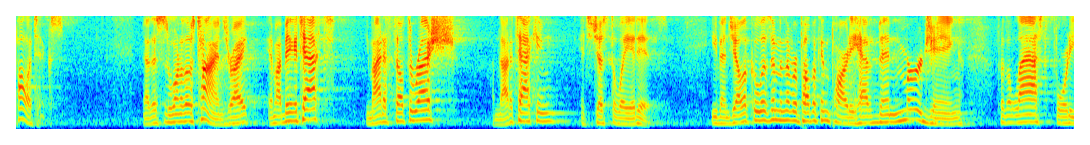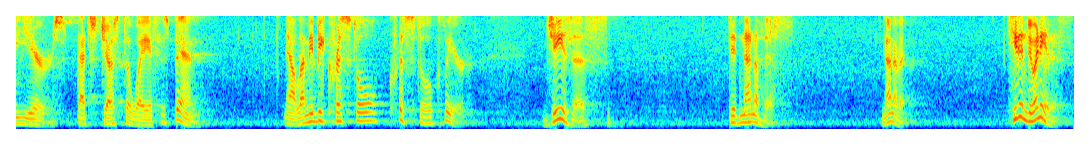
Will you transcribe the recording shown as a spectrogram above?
politics. Now, this is one of those times, right? Am I being attacked? You might have felt the rush. I'm not attacking, it's just the way it is. Evangelicalism and the Republican Party have been merging for the last 40 years. That's just the way it has been. Now, let me be crystal, crystal clear. Jesus did none of this. None of it. He didn't do any of this.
